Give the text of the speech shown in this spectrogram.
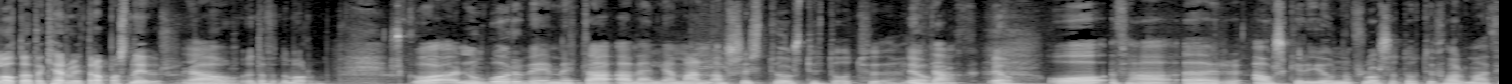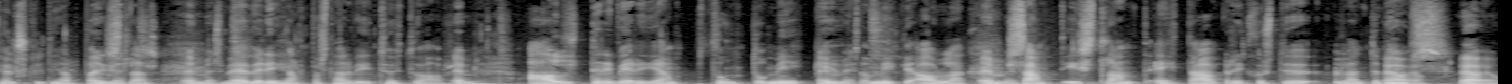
láta þetta kerfi drabbast niður Já. á undanfjöndum árum sko, nú vorum við einmitt að að velja mann ásins 2022 í Já. dag já, og það er áskeri Jóna Flósadóttir formaði fjölskyldihjálpar Einmitt. Íslands sem hefur verið í hjálpastarfi í 20 ár einmitt, aldrei verið jafn þungt og mikið, Einmitt. mikið álag Einmitt. samt Ísland eitt af ríkustu löndum heims já, já, já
